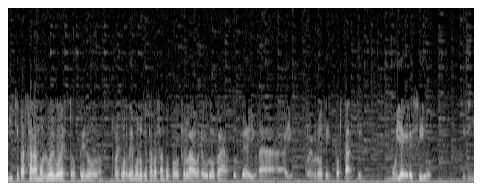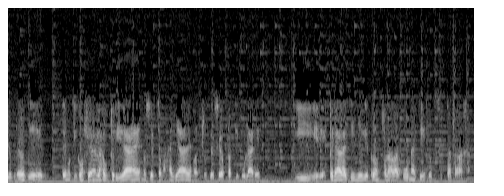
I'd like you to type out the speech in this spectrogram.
y, que pasáramos luego esto, pero recordemos lo que está pasando por otro lado en Europa, donde hay, una, hay un rebrote importante, muy agresivo, Así que yo creo que tenemos que confiar en las autoridades, ¿no es cierto?, más allá de nuestros deseos particulares y esperar a que llegue pronto la vacuna, que es lo que se está trabajando.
